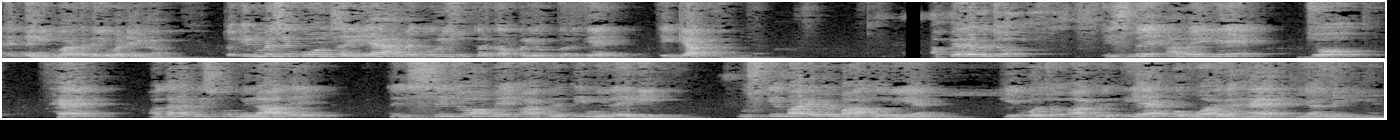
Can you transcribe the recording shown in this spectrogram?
कि नहीं, वर्ग नहीं बनेगा। तो इनमें से कौन सही है? हमें दूरी सूत्र का प्रयोग करके ये ज्ञात करना है। अब प्यारे बच्चों, इसमें हमें ये जो है, अगर हम इसको मिला दें तो इससे जो हमें आकृति मिलेगी, उसके बारे में बात हो रही है कि वो जो आकृति है, वो वर्ग है या नहीं है।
